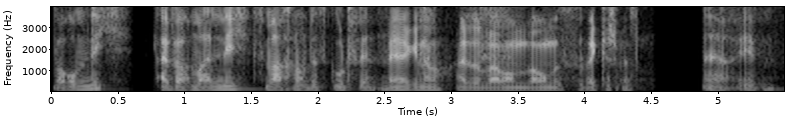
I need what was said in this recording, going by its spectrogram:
warum nicht einfach mal nichts machen und es gut finden? ja, genau. Also warum, warum ist es weggeschmissen? Ja, eben.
